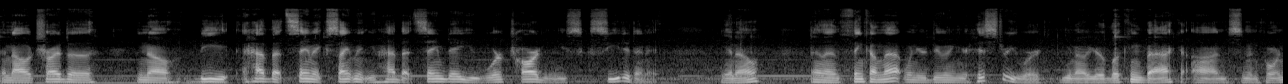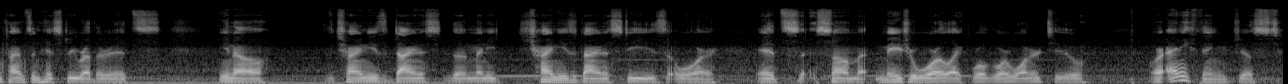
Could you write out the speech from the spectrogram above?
And now try to, you know, be have that same excitement you had that same day you worked hard and you succeeded in it. You know? And then think on that when you're doing your history work. You know, you're looking back on some important times in history, whether it's, you know, the Chinese dynasty, the many Chinese dynasties, or it's some major war like World War One or two, or anything. Just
